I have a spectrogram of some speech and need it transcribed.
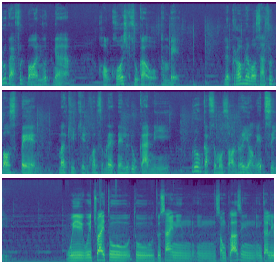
รูปแบบฟุตบอลงดงาม ของโค้ชซูกาโอะทัมเบะและพร้อมนำเอาศาสตร์ฟุตบอลสเปน มาขีดเขียนความสำเร็จในฤดูกาลนี้ ร่วมกับสโมสรระยอง FC We, we tried to, to, to sign in, in some class in, in Tele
